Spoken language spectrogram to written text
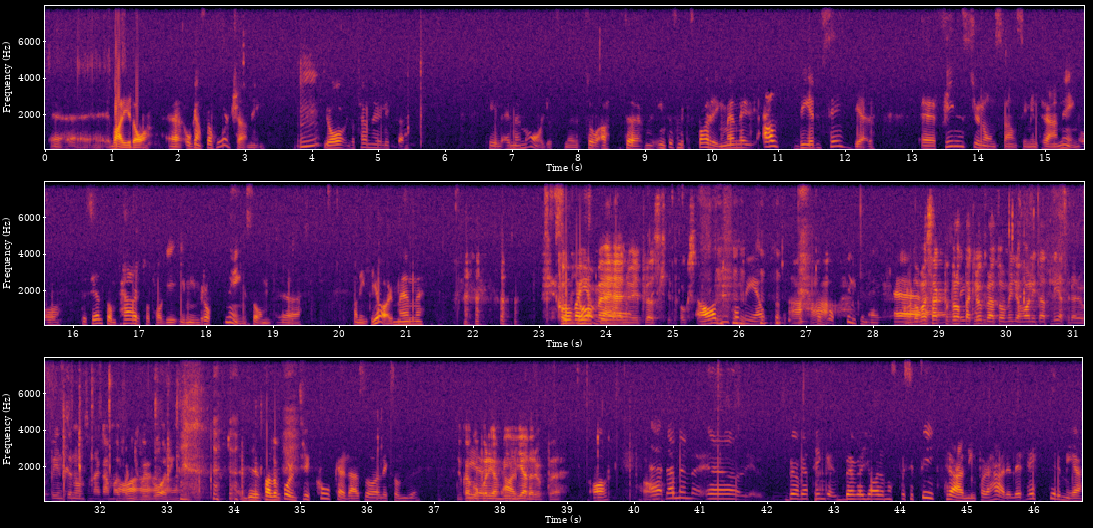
eh, varje dag eh, och ganska hård träning. Mm. Jag, jag tränar ju lite till MMA just nu så att eh, inte så mycket sparring men eh, allt det du säger eh, finns ju någonstans i min träning och speciellt om Per tar tag i, i min brottning som eh, han inte gör men Så Kom vad jag heter med här nu plötsligt också? ja du kom med också Aha. brottning till mig. Ja, de har sagt på Eh, brottarklubbar att de vill ha lite atleter där uppe, inte någon sån här gammal Ja, ja, ja. 47-åring. Du, ifall de får en tryckkokare där så liksom Du kan gå på ren vilja där uppe. Ja. Ja. Eh, nej men, eh, behöver, jag tänka, behöver jag göra någon specifik träning för det här eller räcker det med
